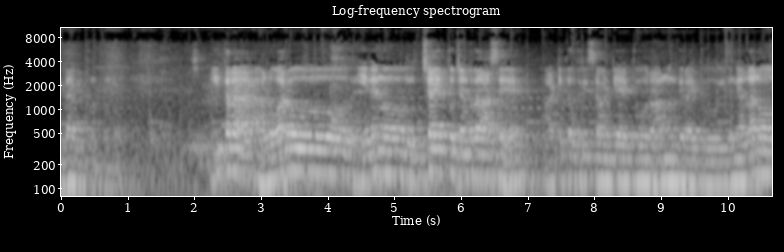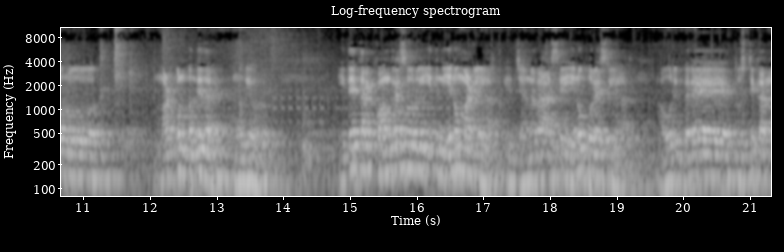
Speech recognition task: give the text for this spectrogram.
ಇದಾಗಿತ್ತು ಈ ತರ ಹಲವಾರು ಏನೇನು ಇಚ್ಛೆ ಇತ್ತು ಜನರ ಆಸೆ ಆರ್ಟಿಕಲ್ ತ್ರೀ ಸೆವೆಂಟಿ ಆಯಿತು, ರಾಮ ಮಂದಿರ ಆಯಿತು, ಇದನ್ನೆಲ್ಲನೂ ಅವರು ಮಾಡ್ಕೊಂಡು ಬಂದಿದ್ದಾರೆ ಮೋದಿಯವರು ಇದೇ ಥರ ಕಾಂಗ್ರೆಸ್ ಅವರು ಇದನ್ನ ಏನೂ ಮಾಡಲಿಲ್ಲ. ಈ ಜನರ ಆಸೆ ಏನೂ ಪೂರೈಸಲಿಲ್ಲ. ಅವ್ರಿಗೆ ಬೇರೆ ತುಷ್ಟೀಕರಣ,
